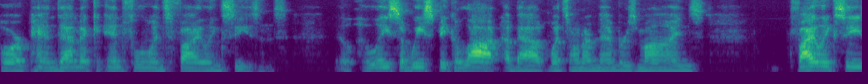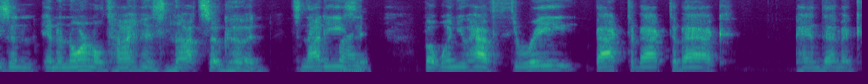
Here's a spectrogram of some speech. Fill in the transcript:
or pandemic influence filing seasons. Lisa, we speak a lot about what's on our members' minds. Filing season in a normal time is not so good. It's not easy. Right. But when you have three back to back to back pandemic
